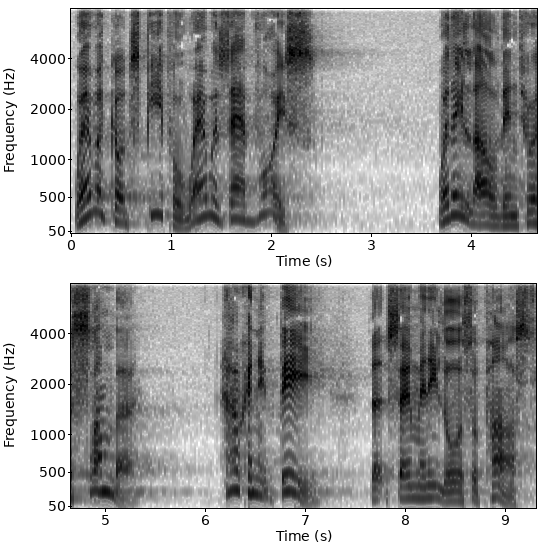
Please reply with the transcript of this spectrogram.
Where were God's people? Where was their voice? Were they lulled into a slumber? How can it be that so many laws were passed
